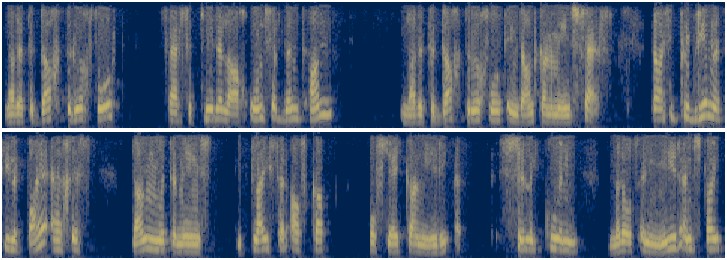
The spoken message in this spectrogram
laat dit 'n dag droog word verf 'n tweede laag onverdund aan, laat dit 'n dag droog word en dan kan 'n mens verf. Nou as die probleem natuurlik baie erg is, dan moet 'n mens die pleister afkap of jy kan hierdie eh, silikoon middels in die muur inspuit,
